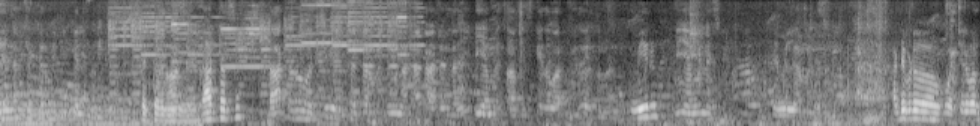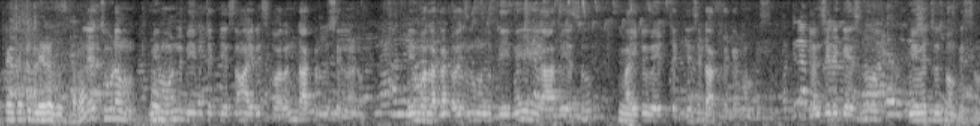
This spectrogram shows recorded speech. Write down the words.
ఏంటంటే చక్కెర మీటింగ్కి వెళ్ళింది చక్కర మీటింగ్. డాక్టర్స్ డాక్టర్ వచ్చి చక్కెర మీటింగ్ అక్కడ అటెండ్ అయ్యి డిఎంఎస్ ఆఫీస్కి ఏదో వర్క్ మీద వెళ్తున్నాడు. మీరు? మీ ఎమ్మెల్యేస్ ఎమ్మెల్యే అంటే ఇప్పుడు వచ్చిన వరకు పేషెంట్ మీరే చూస్తారా? లేదు చూడము. మేము ఓన్లీ బీపీ చెక్ చేస్తాం ఐరిస్ కావాలని డాక్టర్ చూసి వెళ్ళినాడు మేము వాళ్ళకి అడ్వైస్ ముందు BP RBS height weight check చేసి డాక్టర్ దగ్గర పంపిస్తాం. ఎన్సిడి కేసును మేమే చూసి పంపిస్తాం.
